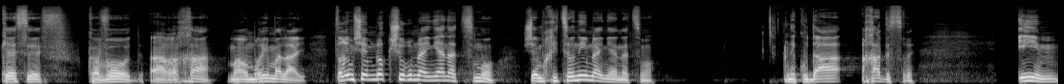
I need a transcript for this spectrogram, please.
כסף, כבוד, הערכה, מה אומרים עליי, דברים שהם לא קשורים לעניין עצמו, שהם חיצוניים לעניין עצמו. נקודה 11, אם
